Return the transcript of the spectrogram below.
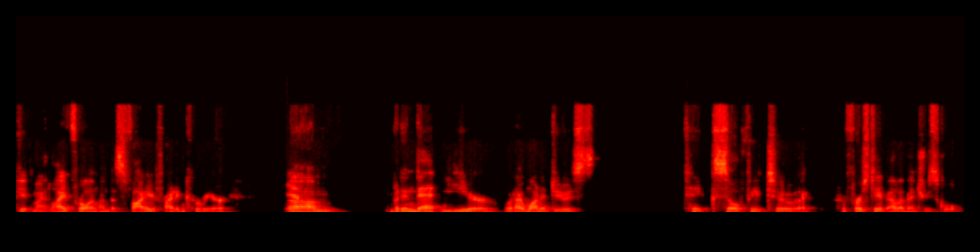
get my life rolling on this firefighting career. Yeah. Um, but in that year, what I want to do is take Sophie to like her first day of elementary school.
